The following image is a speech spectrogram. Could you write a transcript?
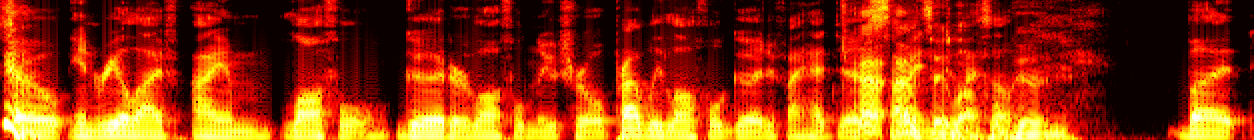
So in real life, I am lawful good or lawful neutral, probably lawful good if I had to I, assign I would say lawful myself. good But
